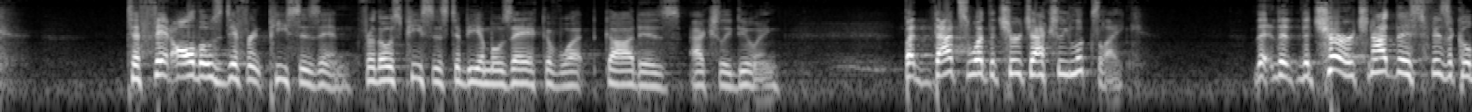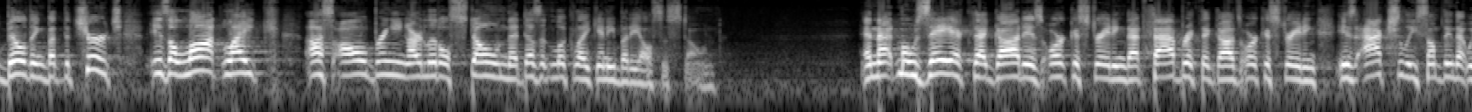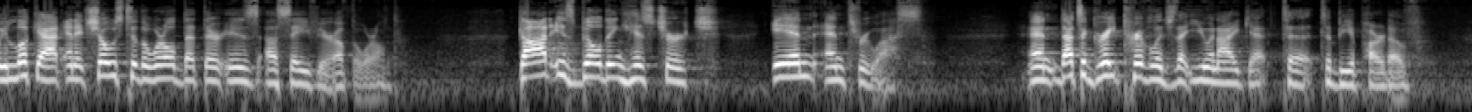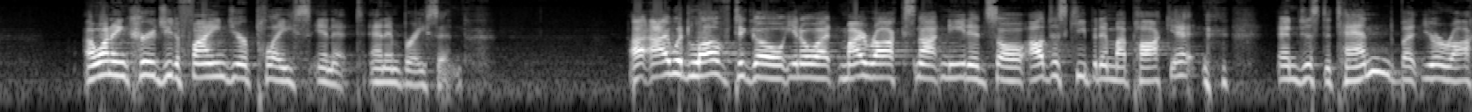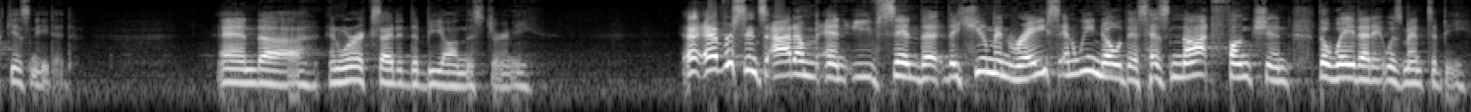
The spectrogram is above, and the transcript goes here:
to fit all those different pieces in, for those pieces to be a mosaic of what God is actually doing. But that's what the church actually looks like. The, the, the church, not this physical building, but the church is a lot like us all bringing our little stone that doesn't look like anybody else's stone. And that mosaic that God is orchestrating, that fabric that God's orchestrating is actually something that we look at and it shows to the world that there is a savior of the world. God is building his church in and through us. And that's a great privilege that you and I get to, to be a part of. I want to encourage you to find your place in it and embrace it. I, I would love to go, you know what, my rock's not needed, so I'll just keep it in my pocket and just attend, but your rock is needed. And, uh, and we're excited to be on this journey. Ever since Adam and Eve sinned, the, the human race, and we know this, has not functioned the way that it was meant to be.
